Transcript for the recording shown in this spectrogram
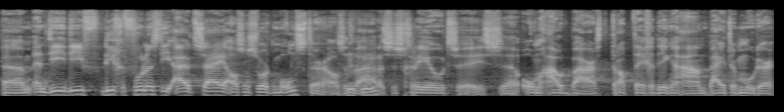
Ehm, en die, die, die gevoelens die uit zij als een soort monster, als het ware. Ze schreeuwt, ze is eh, onhoudbaar, trapt tegen dingen aan, bijt haar moeder.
